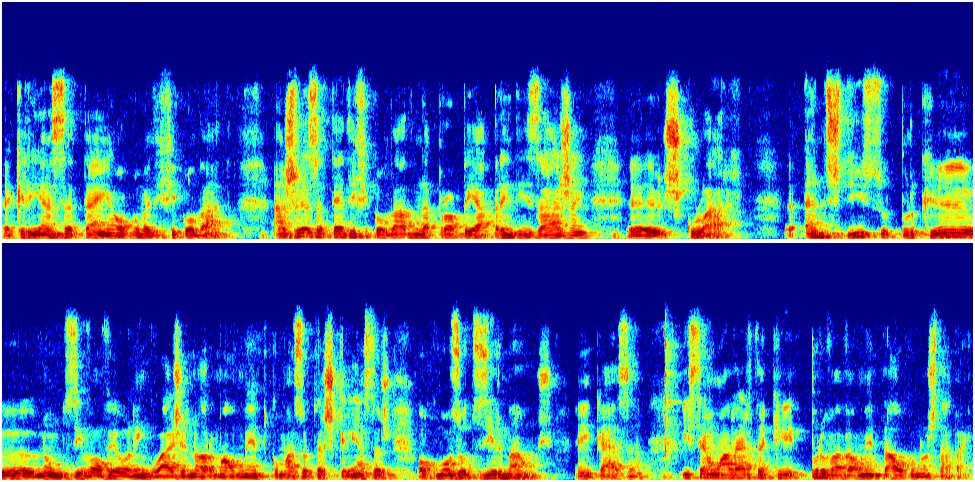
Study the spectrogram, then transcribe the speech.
a criança tem alguma dificuldade, às vezes até dificuldade na própria aprendizagem eh, escolar, Antes disso, porque não desenvolveu a linguagem normalmente como as outras crianças ou como os outros irmãos em casa, isso é um alerta que provavelmente algo não está bem.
